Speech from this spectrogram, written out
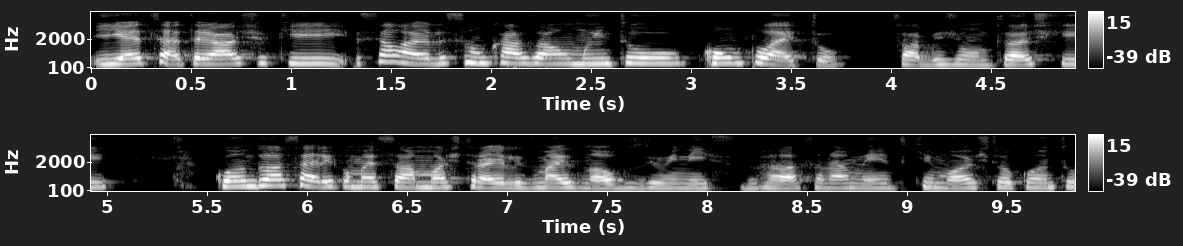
e etc. Eu acho que, sei lá, eles são um casal muito completo, sabe, juntos. Eu acho que quando a série começou a mostrar eles mais novos e o início do relacionamento, que mostra o quanto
